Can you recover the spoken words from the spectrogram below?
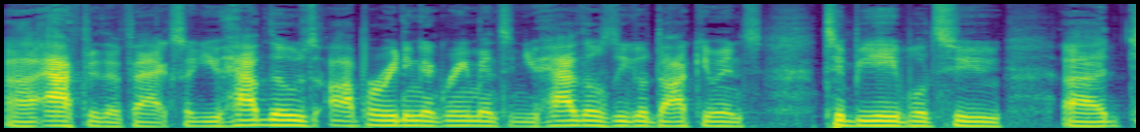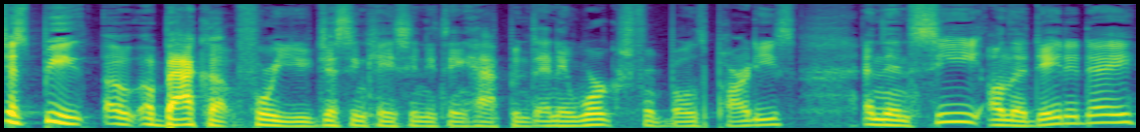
uh, after the fact. So you have those operating agreements and you have those legal documents to be able to uh, just be a, a, backup for you just in case anything happens and it works for both parties. And then c on the day to day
